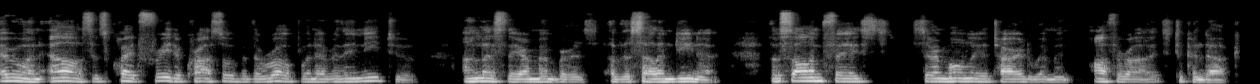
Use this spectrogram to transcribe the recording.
everyone else is quite free to cross over the rope whenever they need to unless they are members of the Salindana, the solemn faced, ceremonially attired women authorized to conduct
